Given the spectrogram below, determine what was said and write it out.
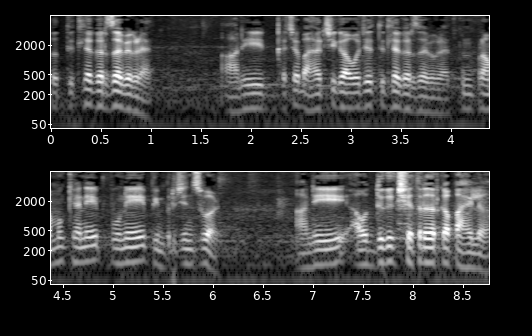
तर तिथल्या गरजा वेगळ्या आहेत. आणि त्याच्या बाहेरची गावं जे आहेत तिथल्या गरजा वेगळ्या आहेत. पण प्रामुख्याने पुणे पिंपरी चिंचवड आणि औद्योगिक क्षेत्र जर का पाहिलं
